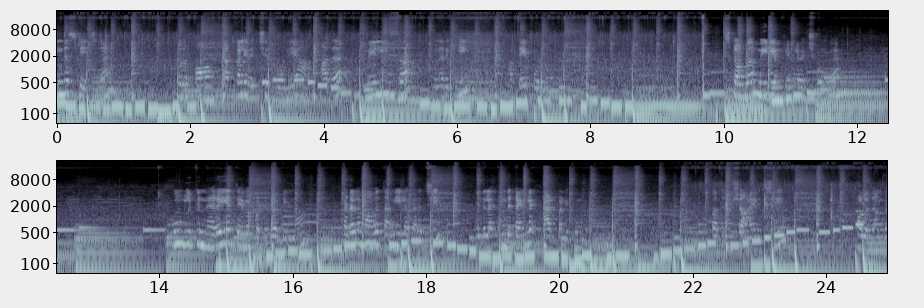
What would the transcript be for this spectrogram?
இந்த ஸ்டேஜில் தக்காளி வச்சிருக்கோம் இல்லையா? அதை மெலிசாக நறுக்கி அப்படியே போடுவோம். ஸ்டவ்வை மீடியம் ஃப்ளேமில் வச்சுக்கோங்க. உங்களுக்கு நிறைய தேவைப்பட்டது அப்படின்னா கடலை மாவை தண்ணியில் கரைச்சி இதில் இந்த டைமில் ஆட் பண்ணிக்கோங்க. பத்து நிமிஷம் ஆயிடுச்சு. அவ்வளோதாங்க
